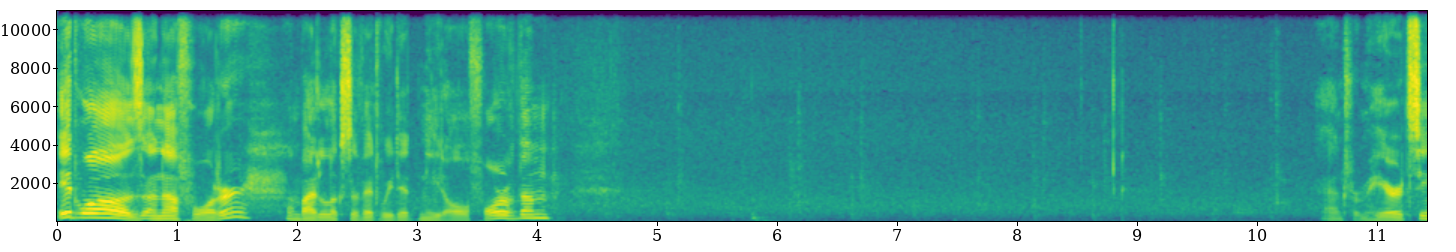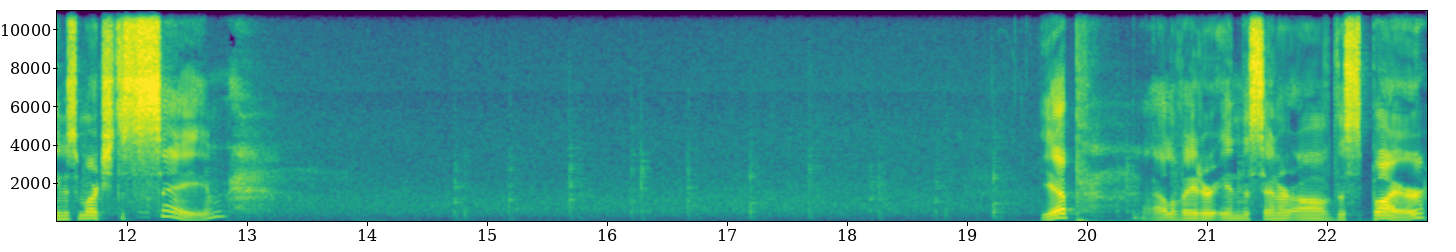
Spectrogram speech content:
It was enough water, and by the looks of it we did need all four of them. And from here it seems much the same. Yep, elevator in the center of the spire.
